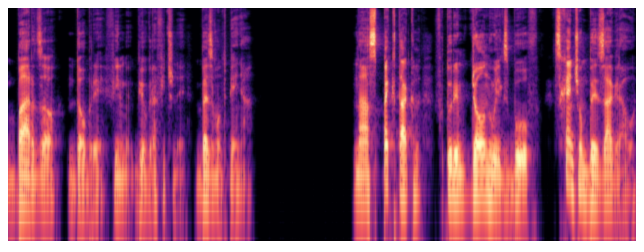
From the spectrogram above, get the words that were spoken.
bardzo dobry film biograficzny, bez wątpienia. Na spektakl, w którym John Wilkes Booth z chęcią by zagrał,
